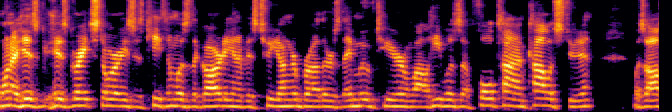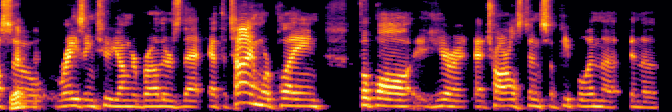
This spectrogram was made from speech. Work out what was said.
one of his his great stories is Keithan was the guardian of his two younger brothers. They moved here, and while he was a full time college student, was also yep. raising two younger brothers that at the time were playing football here at, at, Charleston. So people in the in the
